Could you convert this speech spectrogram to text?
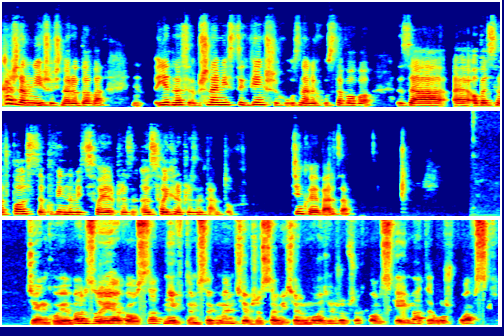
każda mniejszość narodowa, jedna z, przynajmniej z tych większych uznanych ustawowo, za e, obecne w Polsce powinny mieć swoje, e, swoich reprezentantów. Dziękuję bardzo. Dziękuję bardzo. I jako ostatni w tym segmencie przedstawiciel Młodzieży Wszechpolskiej Mateusz Pławski.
